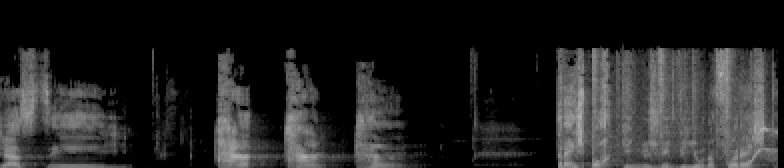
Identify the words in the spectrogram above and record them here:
Já sei. Ah, ah, ah. Três porquinhos viviam na floresta.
